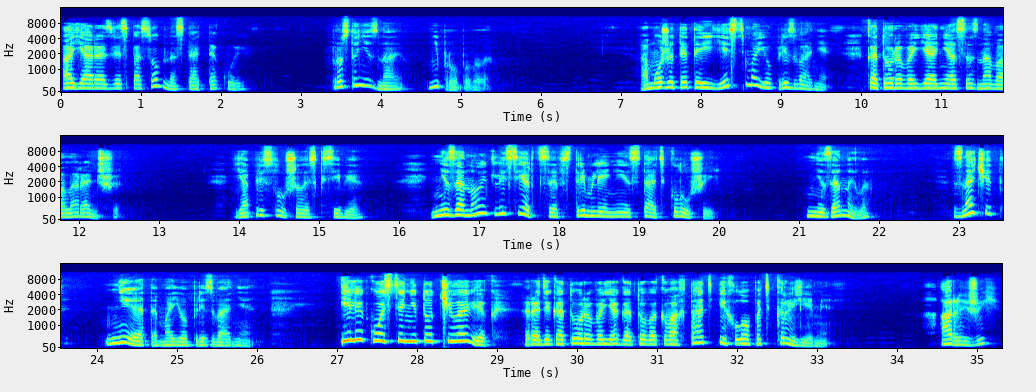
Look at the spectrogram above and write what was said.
А я разве способна стать такой? Просто не знаю, не пробовала. А может, это и есть мое призвание, которого я не осознавала раньше? Я прислушалась к себе. Не заноет ли сердце в стремлении стать клушей? Не заныло. Значит, не это мое призвание. Или Костя не тот человек, ради которого я готова квахтать и хлопать крыльями. А рыжий?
